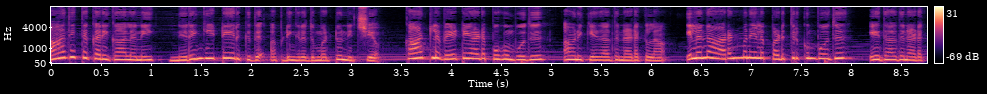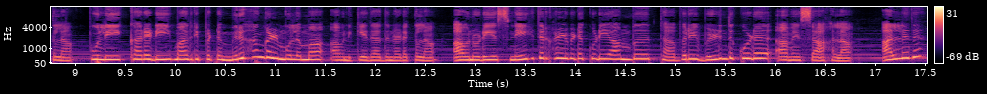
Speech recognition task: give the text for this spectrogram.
ஆதித்த கரிகாலனை நெருங்கிட்டே இருக்குது அப்படிங்கறது மட்டும் நிச்சயம். காட்டுல வேட்டையாட போகும்போது அவனுக்கு ஏதாவது நடக்கலாம். இல்லனா அரண்மனையில படுத்திருக்கும் போது ஏதாவது நடக்கலாம். புலி கரடி மாதிரிப்பட்ட மிருகங்கள் மூலமா அவனுக்கு ஏதாவது நடக்கலாம். அவனுடைய சிநேகிதர்கள் விடக்கூடிய அம்பு தவறி விழுந்து கூட அவன் சாகலாம். அல்லது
